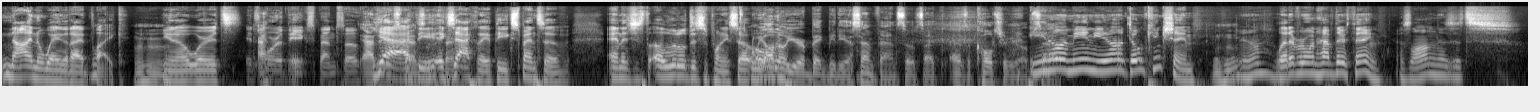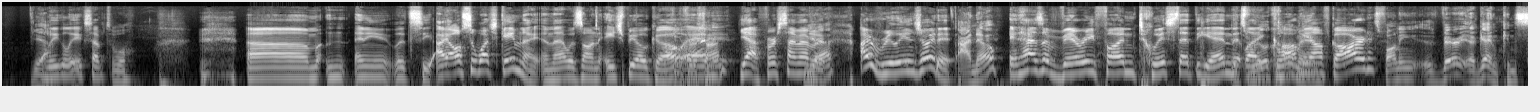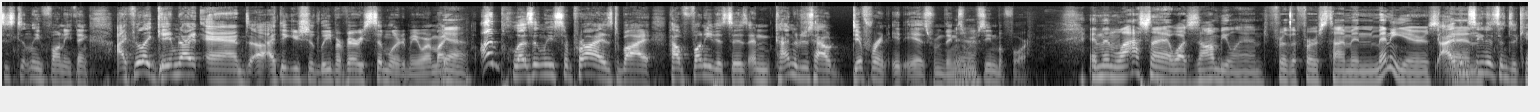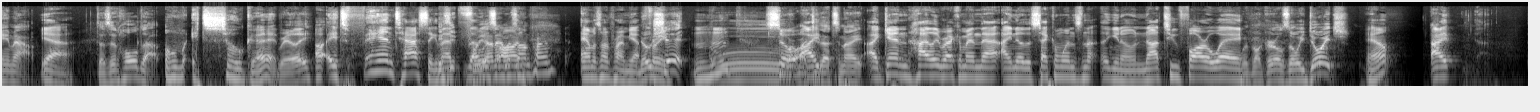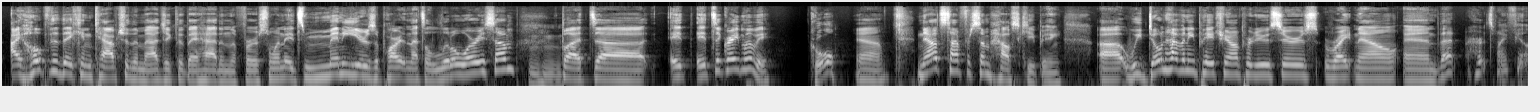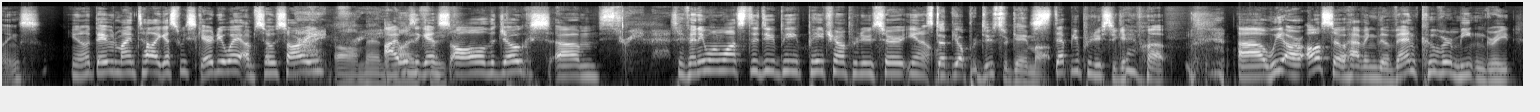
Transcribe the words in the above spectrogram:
not in a way that I'd like, you know, where it's It's more at the expense of. At the yeah, expense at of the thing. exactly at the expense of, and it's just a little disappointing. So We all know you're a big BDSM fan, so it's like as a culture, you're upset. you know what I mean. You know, don't kink shame. Mm-hmm. You know, let everyone have their thing as long as it's yeah. legally acceptable. Um, any let's see. I also watched Game Night, and that was on HBO Go. First and- time? Yeah, first time ever. Yeah? I really enjoyed it. I know. It has a very fun twist at the end that It's like real cool, caught me man. off guard. It's funny. It's very again consistently funny thing. I feel like game night and uh, I think you should leave are very similar to me. Where I'm like, Yeah. I'm pleasantly surprised by how funny this is and kind of just how different it is from things that we've seen before. And then last night I watched Zombieland for the first time in many years. I haven't and- seen it since it came out. Yeah. Does it hold up? Oh my, it's so good. Really? Uh, it's fantastic. Is it free on Amazon Prime? Amazon Prime, yeah. no free. shit. Ooh, So I might do that tonight Again, highly recommend that. I know the second one's not, you know, not too far away. with my girl Zoey Deutch. Yeah. I I hope that they can capture the magic that they had in the first one. It's many years apart, and that's a little worrisome. Mm-hmm. But uh, it it's a great movie. Cool. Yeah. Now it's time for some housekeeping. Uh, we don't have any Patreon producers right now, and that hurts my feelings. You know, David Mintel, I guess we scared you away. I'm so sorry. Oh man, the I was mind against freak. all the jokes. Um, so if anyone wants to do P- Patreon producer, you know, Step your producer game up. Step your producer game up. Uh, we are also having the Vancouver meet and greet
